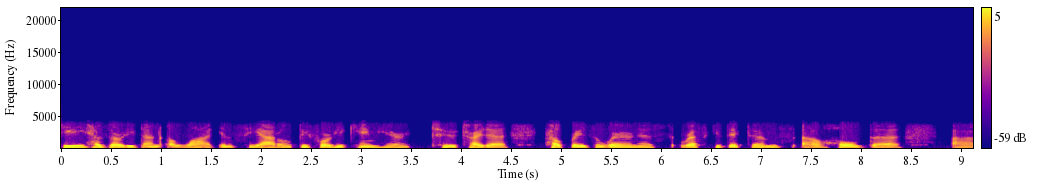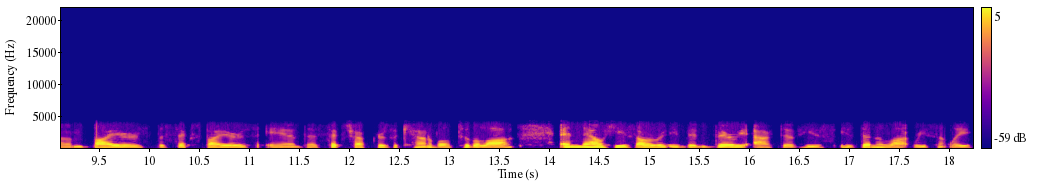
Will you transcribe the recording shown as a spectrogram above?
he has already done a lot in Seattle before he came here to try to help raise awareness, rescue victims, uh, hold the um, buyers, the sex buyers, and the sex traffickers accountable to the law. And now he's already been very active. He's he's done a lot recently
